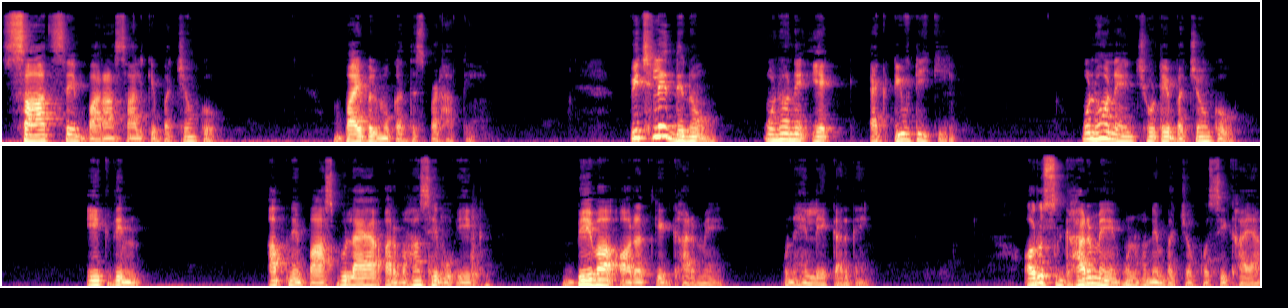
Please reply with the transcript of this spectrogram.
सात से बारह साल के बच्चों को बाइबल मुकद्दस पढ़ाती हैं। पिछले दिनों उन्होंने एक एक्टिविटी की। उन्होंने छोटे बच्चों को एक दिन अपने पास बुलाया और वहाँ से वो एक बेवा औरत के घर में उन्हें लेकर गई। और उस घर में उन्होंने बच्चों को सिखाया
